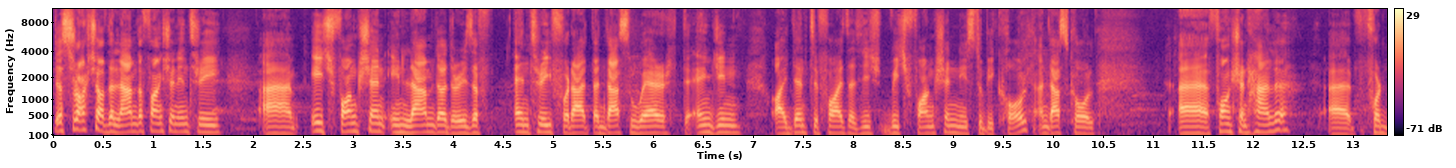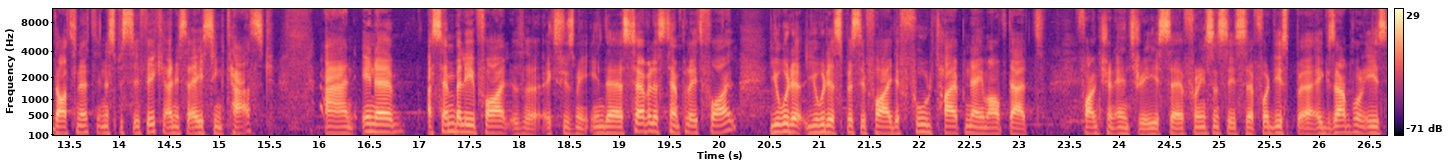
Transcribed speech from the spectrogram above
the structure of the Lambda function entry, um, each function in Lambda, there is an entry for that, and that's where the engine identifies that each, which function needs to be called, and that's called uh, function handler uh, for .NET in a specific, and it's an async task. And in a assembly file, uh, excuse me, in the serverless template file, you would, you would specify the full type name of that function entry. Uh, for instance, uh, for this example is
